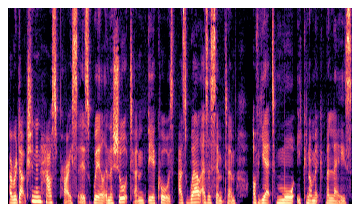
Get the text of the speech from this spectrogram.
a reduction in house prices will, in the short term, be a cause as well as a symptom of yet more economic malaise.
